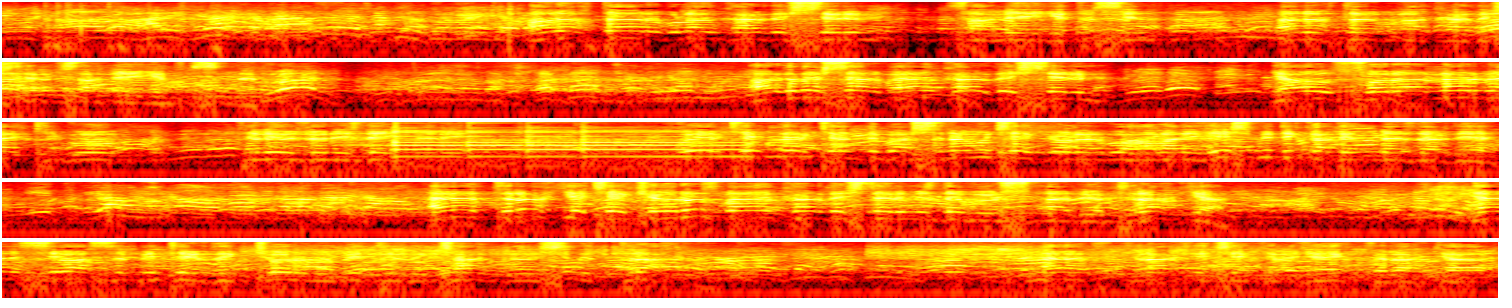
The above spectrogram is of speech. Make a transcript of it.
Anahtar bulan kardeşlerim sahneye getirsin. Anahtar bulan kardeşlerim sahneye getirsinler. Arkadaşlar, bayan kardeşlerim, ya sorarlar belki bu televizyon izleyicileri. Bu erkekler kendi başına mı çekiyorlar bu halayı? Hiç mi dikkat etmezler diye. Evet Trakya çekiyoruz. Bayan kardeşlerimiz de buyursunlar diyor. Trakya. Yani Sivas'ı bitirdik, Çorum'u bitirdik, Çankırı, şimdi Trak. Evet Trakya çekilecek. Trakya.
